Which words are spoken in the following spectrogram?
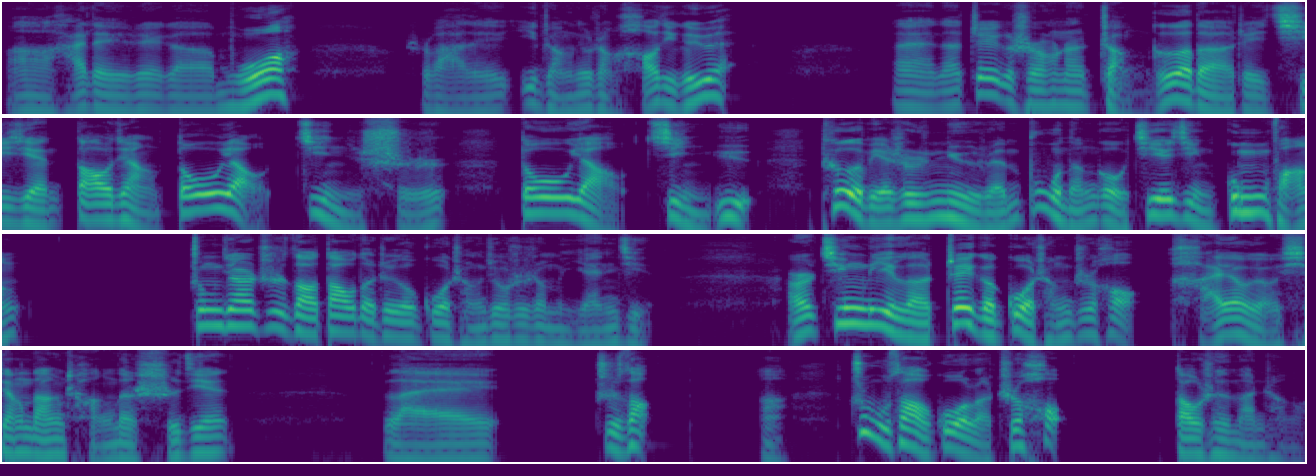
啊，还得这个磨，是吧？得一整就整好几个月。哎，那这个时候呢，整个的这期间，刀匠都要禁食，都要禁欲，特别是女人不能够接近工房。中间制造刀的这个过程就是这么严谨，而经历了这个过程之后，还要有相当长的时间来制造。啊，铸造过了之后，刀身完成了。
